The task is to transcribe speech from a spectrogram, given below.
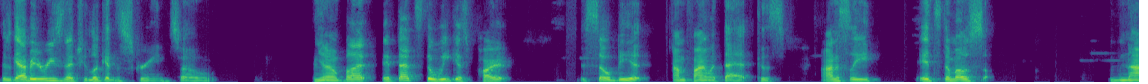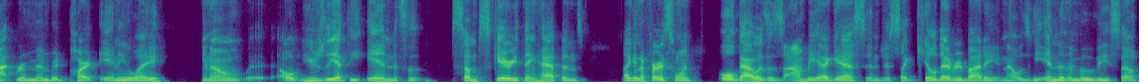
there's got to be a reason that you look at the screen. So, you know, but if that's the weakest part, so be it. I'm fine with that because honestly, it's the most not remembered part anyway. You know, oh, usually at the end, it's a, some scary thing happens. Like in the first one, old guy was a zombie, I guess, and just like killed everybody, and that was the end of the movie. So,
